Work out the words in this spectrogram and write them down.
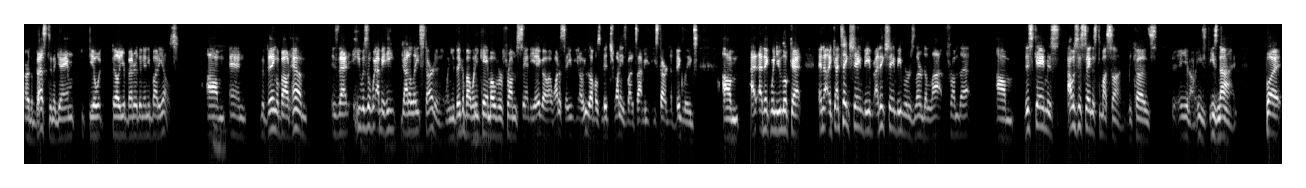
are the best in the game deal with failure better than anybody else. Um, and the thing about him is that he was aware. I mean, he got a late start in it. When you think about when he came over from San Diego, I want to say you know he was almost mid twenties by the time he, he, started in the big leagues. Um, I, I, think when you look at and I, I take Shane Bieber, I think Shane Bieber has learned a lot from that. Um, this game is I was just saying this to my son because you know he's he's nine, but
